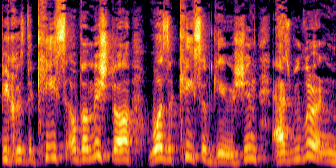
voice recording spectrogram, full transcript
because the case of a Mishnah was a case of Gerushin, as we learned,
